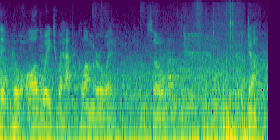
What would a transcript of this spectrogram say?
that go all the way to a half a kilometer away. So, yeah.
